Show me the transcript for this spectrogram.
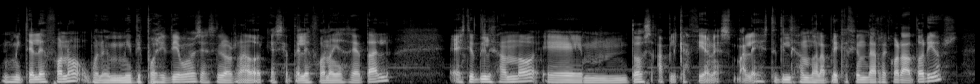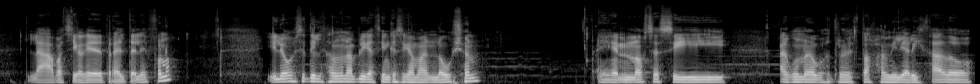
mi teléfono, bueno, en mis dispositivos, ya sea el ordenador, ya sea teléfono, ya sea tal, estoy utilizando em, dos aplicaciones, ¿vale? Estoy utilizando la aplicación de recordatorios, la básica que detrás del teléfono, y luego estoy utilizando una aplicación que se llama Notion. Eh, no sé si alguno de vosotros está familiarizado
